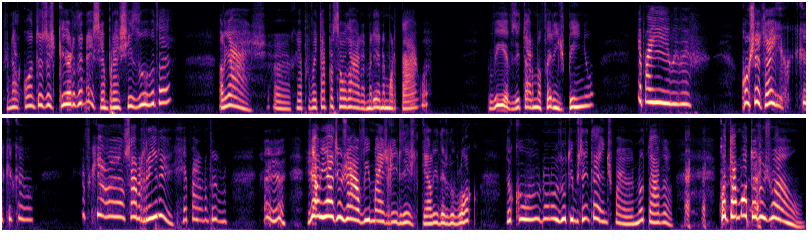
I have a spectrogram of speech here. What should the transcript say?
afinal de contas, a esquerda nem sempre é sisuda. Aliás, uh, quero aproveitar para saudar a Mariana Mortágua, que via visitar uma feira em Espinho. Epá, e, e, constatei que, que, que, que ela sabe rir. Epá, não, já, aliás, eu já ouvi mais rir desde que é líder do Bloco do que nos últimos 30 anos. Pá, notável. Quanto à moto do João...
